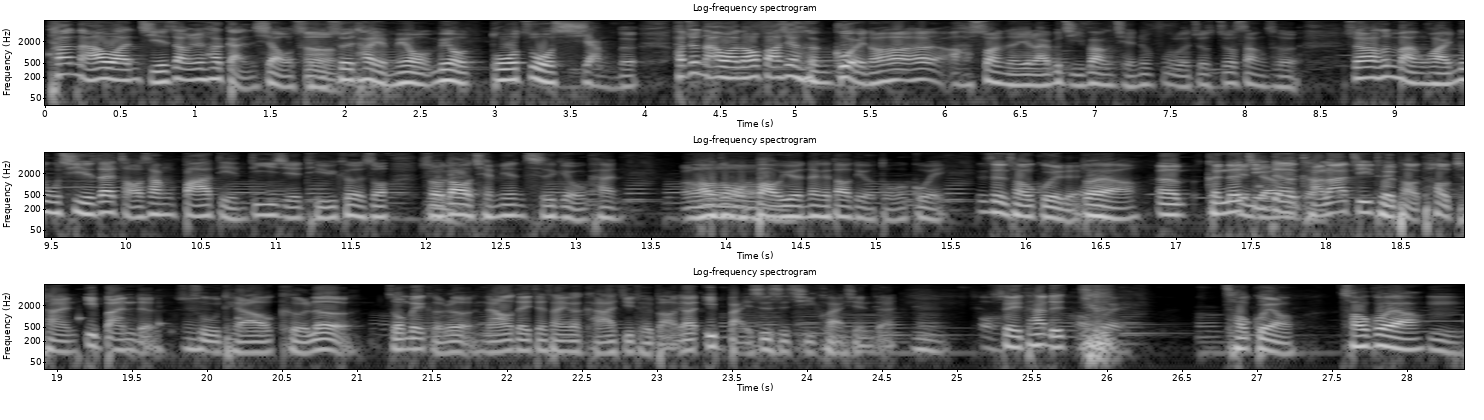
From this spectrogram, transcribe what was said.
他拿完结账，因为他赶校车，嗯。所以他也没有没有多做想的，他就拿完，然后发现很贵，然后他他啊算了，也来不及放钱就付了，就就上车。了，所以他是满怀怒气的，在早上八点第一节体育课的时候走到我前面吃给我看，然后跟我抱怨，那个到底有多贵。那真的超贵的。对啊，呃，肯德基的卡拉鸡腿堡套餐，一般的薯条、可乐、中杯可乐，然后再加上一个卡拉鸡腿堡，要一百四十七块。现在，嗯，哦所以它的好贵，超贵哦。超贵啊。嗯，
